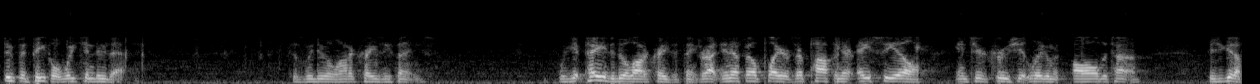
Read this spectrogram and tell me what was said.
stupid people we can do that. Because we do a lot of crazy things. We get paid to do a lot of crazy things, right? NFL players, they're popping their ACL anterior cruciate ligament all the time. Because you get a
